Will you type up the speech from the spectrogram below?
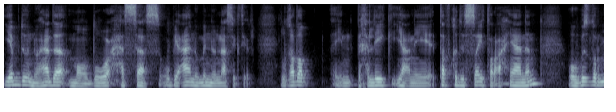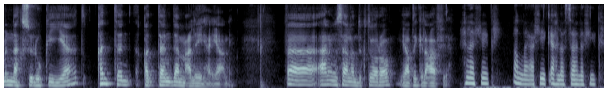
يبدو أنه هذا موضوع حساس وبيعانوا منه الناس كثير. الغضب بخليك يعني تفقد السيطرة أحيانا وبيصدر منك سلوكيات قد قد تندم عليها يعني. فاهلا وسهلا دكتوره يعطيك العافية. أهلا فيك. الله يعافيك. أهلا وسهلا فيك.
